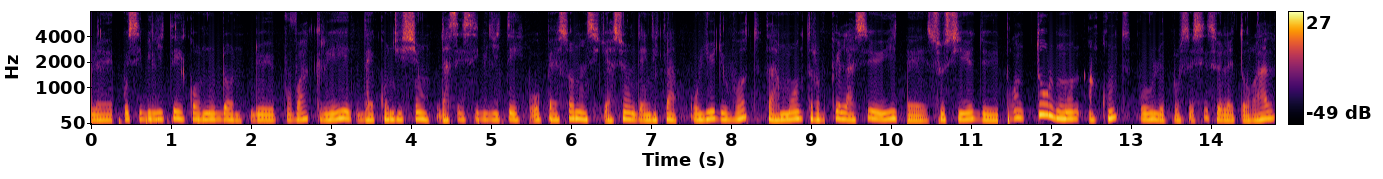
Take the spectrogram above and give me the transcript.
Les possibilités qu'on nous donne de pouvoir créer des conditions d'accessibilité aux personnes en situation de handicap au lieu de vote, montre que la CEI est soucieuse de prendre tout le monde en compte pour le processus électoral.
